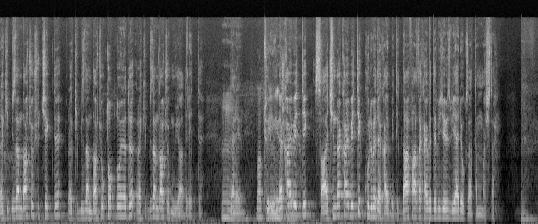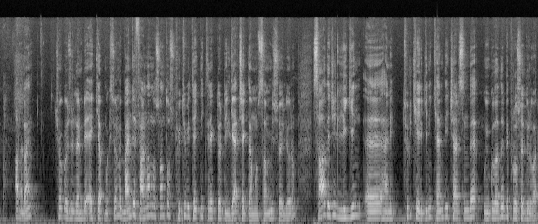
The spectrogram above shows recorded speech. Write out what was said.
Rakip bizden daha çok şut çekti. Rakip bizden daha çok topla oynadı. Rakip bizden daha çok mücadele etti. Yani Bak, tribünde kaybettik, saha içinde kaybettik, kulübede kaybettik. Daha fazla kaybedebileceğimiz bir yer yok zaten bu maçta. Abi ben çok özür dilerim bir ek yapmak istiyorum. Bence Fernando Santos kötü bir teknik direktör değil. Gerçekten bunu samimi söylüyorum. Sadece ligin e, hani Türkiye liginin kendi içerisinde uyguladığı bir prosedür var.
